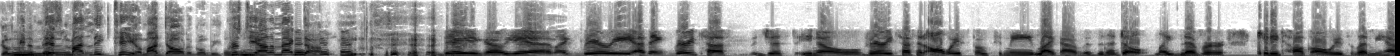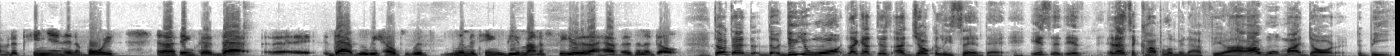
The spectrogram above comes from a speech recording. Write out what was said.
Gonna be the next mm-hmm. Myleik Teele. My daughter gonna be Christiana McDonald. there you go. Yeah, like very. I think very tough just you know very tough and always spoke to me like I was an adult. Like never kitty talk. Always let me have an opinion and a voice. And I think that that uh, that really helps with limiting the amount of fear that I have as an adult. Don't that? Do you want like I just I jokingly said that? Is it? Is, and that's a compliment. I feel. I, I want my daughter to be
